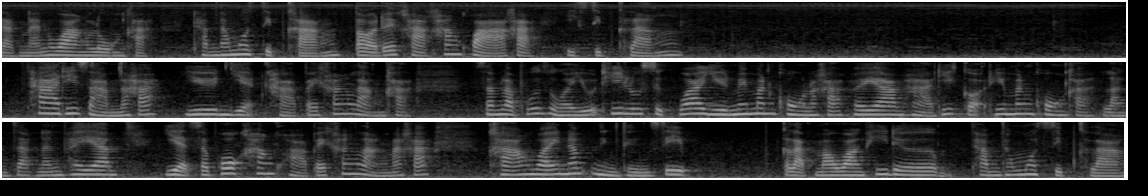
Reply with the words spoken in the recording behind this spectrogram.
จากนั้นวางลงค่ะทำทั้งหมด 10 ครั้ง ต่อด้วยขาข้างขวาค่ะ อีก 10 ครั้ง ท่าที่ 3 นะคะ ยืนเหยียดขาไปข้างหลังค่ะ สำหรับผู้สูงอายุที่รู้สึกว่ายืนไม่มั่นคงนะคะ พยายามหาที่เกาะที่มั่นคงค่ะ หลังจากนั้นพยายามเหยียดสะโพกข้างขวาไปข้างหลังนะคะ ค้างไว้นับ1ถึง10 กลับมาวางที่เดิมทำทั้งหมด 10 ครั้ง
